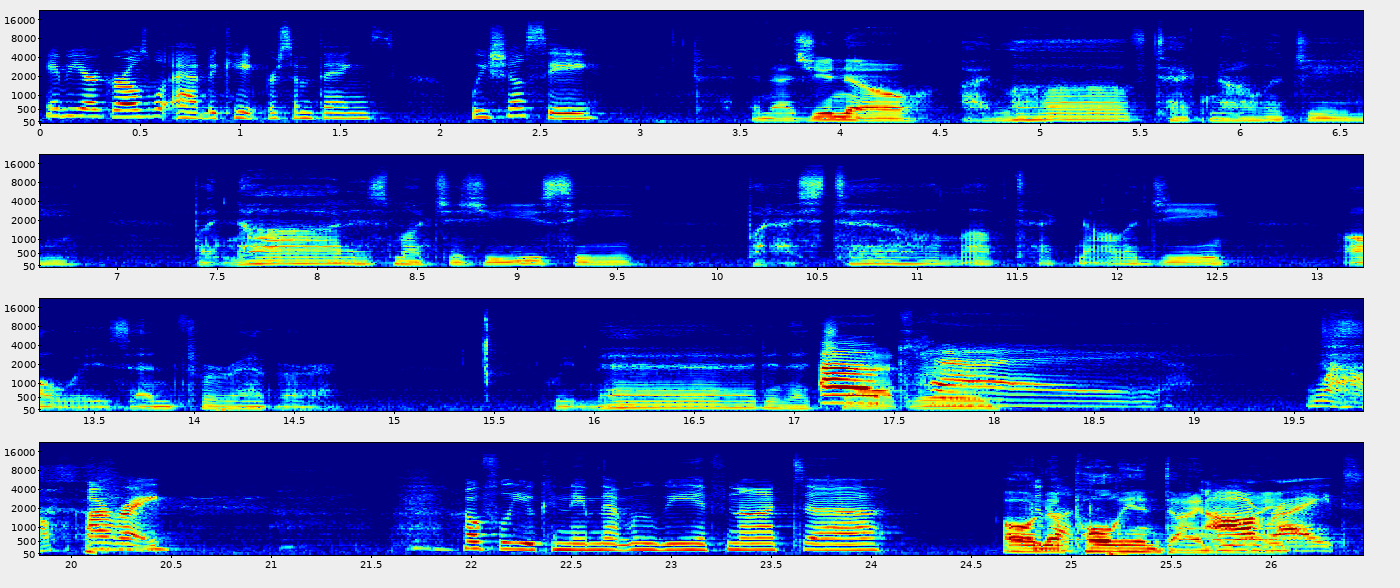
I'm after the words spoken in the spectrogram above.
Maybe our girls will advocate for some things. We shall see. And as you know, I love technology, but not as much as you see. But I still love technology, always and forever. We met in a chat room. Okay. Wow. All right. Hopefully, you can name that movie. If not, uh, Oh, Good luck. Napoleon Dynamite. all right.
